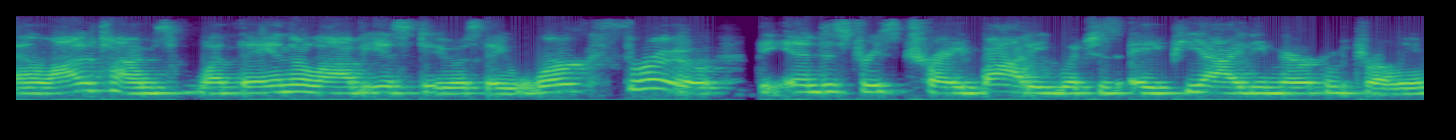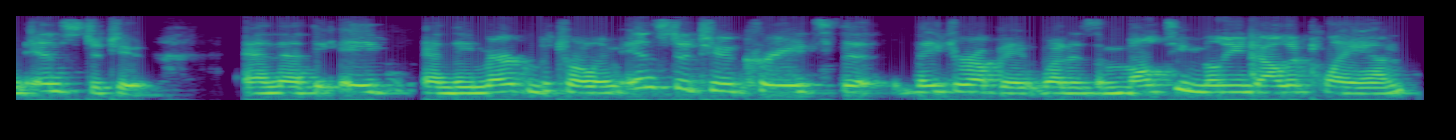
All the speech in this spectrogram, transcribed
And a lot of times, what they and their lobbyists do is they work through the industry's trade body, which is API, the American Petroleum Institute. And that the and the American Petroleum Institute creates that they drew up a what is a multi-million dollar plan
